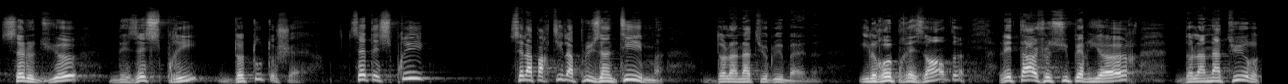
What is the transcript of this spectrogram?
c'est le Dieu des esprits de toute chair. Cet esprit, c'est la partie la plus intime de la nature humaine. Il représente l'étage supérieur de la nature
